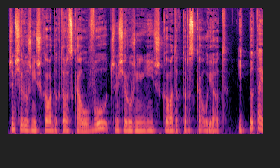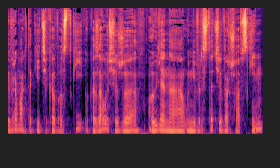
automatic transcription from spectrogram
Czym się różni Szkoła Doktorska UW, czym się różni Szkoła Doktorska UJ. I tutaj w ramach takiej ciekawostki okazało się, że o ile na Uniwersytecie Warszawskim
